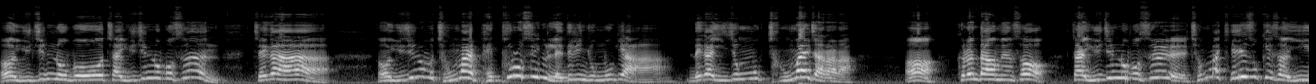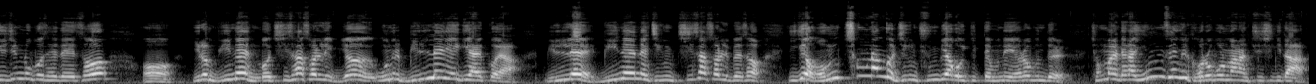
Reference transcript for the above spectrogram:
어, 유진 로봇. 자, 유진 로봇은 제가 어, 유진 로봇 정말 100% 수익을 내드린 종목이야. 내가 이 종목 정말 잘 알아. 어, 그런 다음에서 자, 유진 로봇을 정말 계속해서 이 유진 로봇에 대해서 어, 이런 미넨 뭐 지사 설립, 여, 오늘 밀레 얘기할 거야. 밀레, 미넨의 지금 지사 설립에서 이게 엄청난 걸 지금 준비하고 있기 때문에 여러분들 정말 내가 인생을 걸어볼 만한 주식이다.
